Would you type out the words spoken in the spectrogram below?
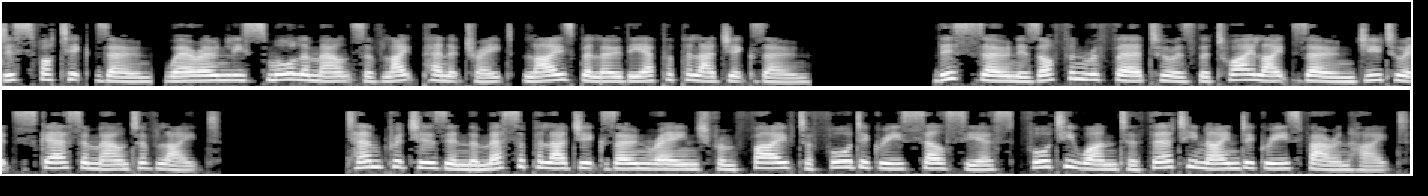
dysphotic zone, where only small amounts of light penetrate, lies below the epipelagic zone. This zone is often referred to as the twilight zone due to its scarce amount of light. Temperatures in the mesopelagic zone range from 5 to 4 degrees Celsius 41 to 39 degrees Fahrenheit.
